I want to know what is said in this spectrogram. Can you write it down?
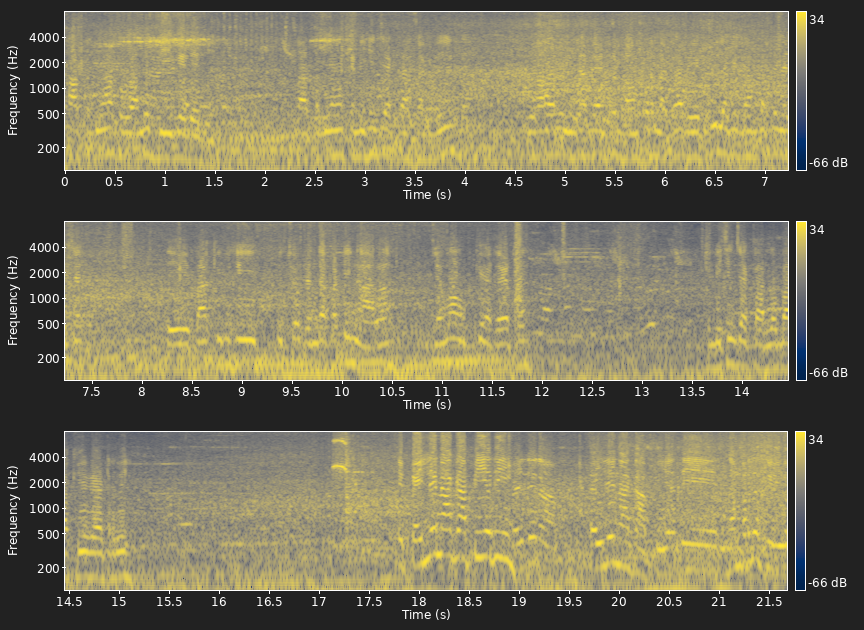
750 16 ਦੇ BK ਦੇ ਜੀ 750 ਕੰਡੀਸ਼ਨ ਚੈੱਕ ਕਰ ਸਕਦੇ ਹਾਂ ਪੂਰਾ ਪੂਰਾ ਟਰੈਕਟਰ ਬੰਪਰ ਲੱਗਾ ਵੇਟ ਵੀ ਲੱਗੇ ਬੰਪਰ ਦੇ ਵਿੱਚ ਤੇ ਬਾਕੀ ਤੁਸੀਂ ਪੁੱਛੋ ਡੰਡਾ ਫੱਟੀ ਨਾਲ ਆ ਜਮਾ ਓਕੇ ਆ ਟਰੈਕਟਰ ਕੰਡੀਸ਼ਨ ਚੈੱਕ ਕਰ ਲਓ ਬਾਕੀ ਟਰੈਕਟਰ ਦੀ। ਇਹ ਪਹਿਲੇ ਨਾ ਕਾਪੀ ਇਹਦੀ। ਪਹਿਲੇ ਨਾਮ ਪਹਿਲੇ ਨਾ ਕਾਪੀ ਹੈ ਤੇ ਨੰਬਰ ਦੱਸਿਓ ਜੀ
